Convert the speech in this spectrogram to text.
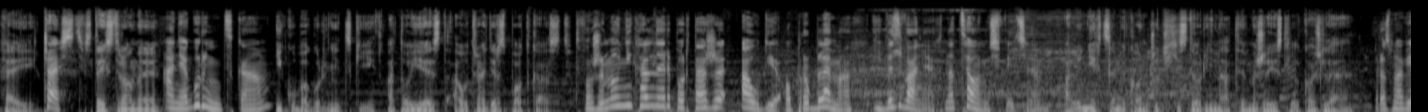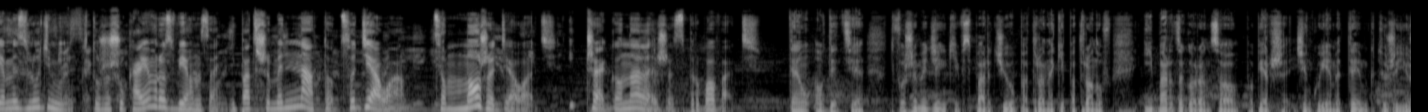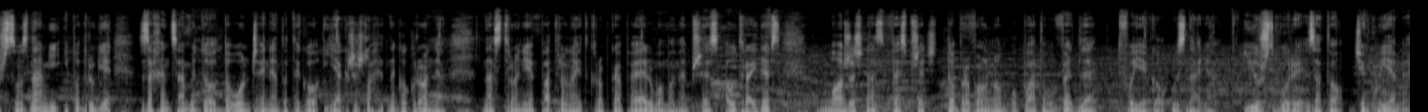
Hej. Cześć. Z tej strony Ania Górnicka i Kuba Górnicki, a to jest Outriders Podcast. Tworzymy unikalne reportaże audio o problemach i wyzwaniach na całym świecie. Ale nie chcemy kończyć historii na tym, że jest tylko źle. Rozmawiamy z ludźmi, którzy szukają rozwiązań i patrzymy na to, co działa, co może działać i czego należy spróbować. Tę audycję tworzymy dzięki wsparciu patronek i patronów i bardzo gorąco po pierwsze dziękujemy tym, którzy już są z nami i po drugie zachęcamy do dołączenia do tego jakże szlachetnego gronia. Na stronie patronite.pl łamane przez Outriders możesz nas wesprzeć dobrowolną opłatą wedle Twojego uznania. Już z góry za to dziękujemy.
